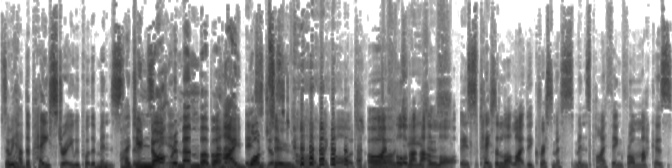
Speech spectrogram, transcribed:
So we oh. had the pastry, we put the mince. Oh. I the do mince not in, remember, but I want just- to. Oh my god! Oh, I've thought about that a lot. It tastes a lot like the Christmas mince pie thing from Macca's.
